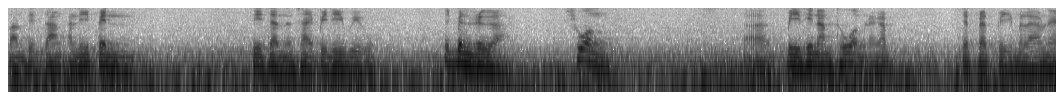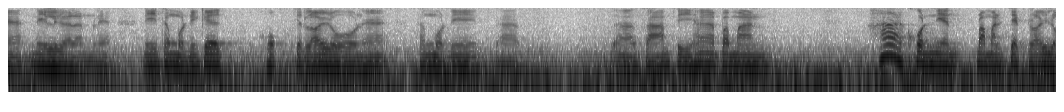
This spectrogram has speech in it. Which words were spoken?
ตอนติดตั้งอันนี้เป็นที่จันทร์ชัยไปรีวิวนี่เป็นเรือช่วงปีที่น้ำท่วมนะครับเจ็ดแปดปีมาแล้วนะฮะนี่เรือลำเนี้ยนี่ทั้งหมดนี่ก็หกเจ็ดร้อยโลนะฮะทั้งหมดนี่สามสี่ห้าประมาณห้าคนเนี่ยประมาณเจ็ดร้อยโล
